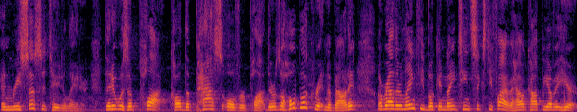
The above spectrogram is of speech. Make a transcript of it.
and resuscitated later. That it was a plot called the Passover plot. There was a whole book written about it, a rather lengthy book in 1965. I have a copy of it here,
